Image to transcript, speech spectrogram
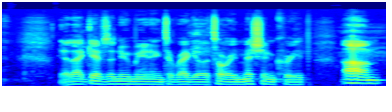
Yeah, that gives a new meaning to regulatory mission creep. Um,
